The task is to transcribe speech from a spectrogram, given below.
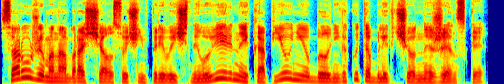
С оружием она обращалась очень привычно и уверенно, и копье у нее было не какое-то облегченное женское,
